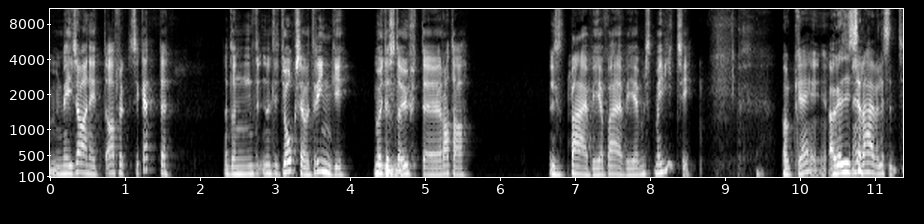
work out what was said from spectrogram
me ei saa neid Aafrikasse kätte. Nad on, nad lihtsalt jooksevad ringi mööda mm -hmm. seda Mhm. ühte rada. lihtsalt päevi ja päevi ja lihtsalt, ma ei viitsi. okei okay., aga siis see Jah. läheb lihtsalt,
